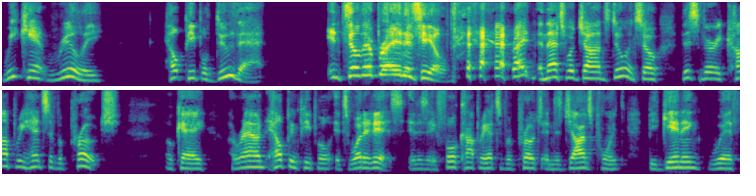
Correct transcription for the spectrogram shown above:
We can't really help people do that until their brain is healed. right. And that's what John's doing. So, this very comprehensive approach, okay, around helping people, it's what it is. It is a full comprehensive approach. And to John's point, beginning with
